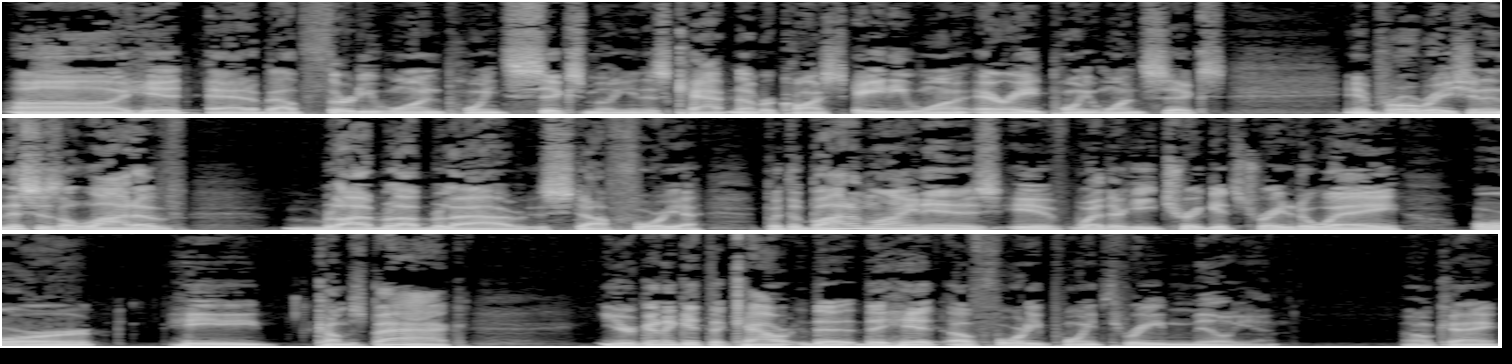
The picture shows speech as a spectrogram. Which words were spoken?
uh, hit at about thirty-one point six million. His cap number costs eighty-one or eight point one six in proration, and this is a lot of blah blah blah stuff for you. But the bottom line is, if whether he tra- gets traded away or he comes back, you're going to get the, cow- the the hit of forty point three million. Okay,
